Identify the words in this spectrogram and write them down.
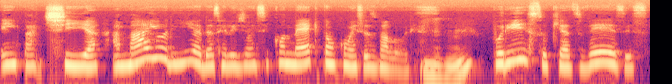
empatia. A maioria das religiões se conectam com esses valores. Uhum. Por isso que às vezes,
